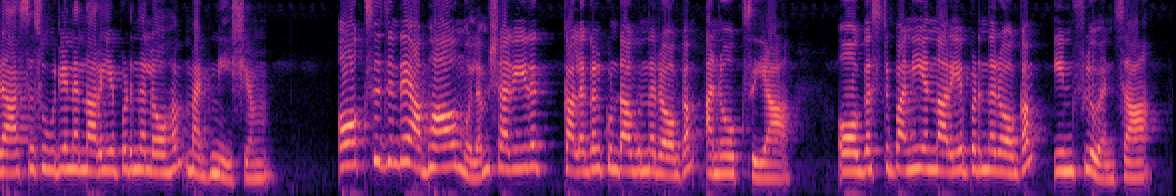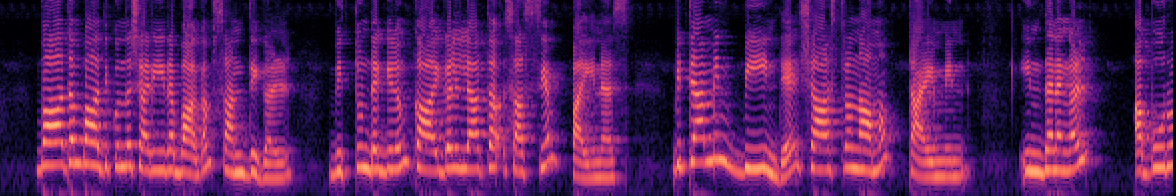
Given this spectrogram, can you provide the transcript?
രാസസൂര്യൻ എന്നറിയപ്പെടുന്ന ലോഹം മഗ്നീഷ്യം. ഓക്സിജന്റെ അഭാവം മൂലം ശരീര കലകൾക്കുണ്ടാകുന്ന രോഗം അനോക്സിയ. ഓഗസ്റ്റ് പനി എന്നറിയപ്പെടുന്ന രോഗം ഇൻഫ്ലുവൻസ. വാദം ബാധിക്കുന്ന ശരീരഭാഗം സന്ധികൾ. വിത്തുണ്ടെങ്കിലും കായ്കളില്ലാത്ത സസ്യം പൈനസ്. വിറ്റാമിൻ ബിന്റെ ശാസ്ത്രനാമം തൈമിൻ. ഇന്ധനങ്ങൾ അപൂർവ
